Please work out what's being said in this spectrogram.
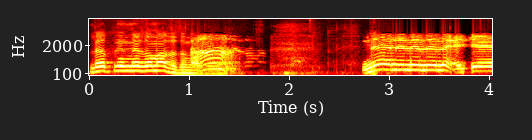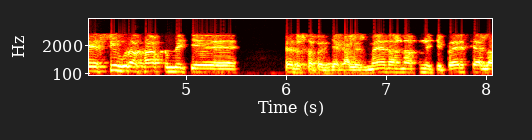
Λέω πριν μια εβδομάδα τον Α, άκουγα. ναι, ναι, ναι, ναι, ναι. Και σίγουρα θα έρθουν και φέτος τα παιδιά καλεσμένα, να έρθουν και πέρσι, αλλά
